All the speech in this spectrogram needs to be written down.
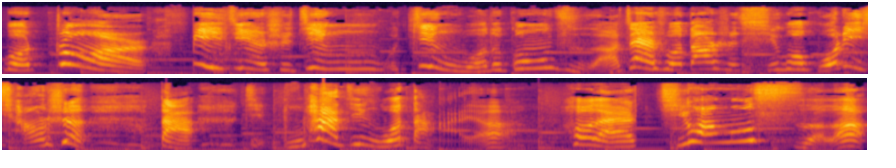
不，仲耳毕竟是晋晋国的公子啊，再说当时齐国国力强盛，打不怕晋国打呀。后来齐桓公死了，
